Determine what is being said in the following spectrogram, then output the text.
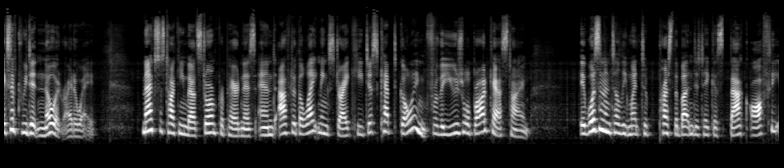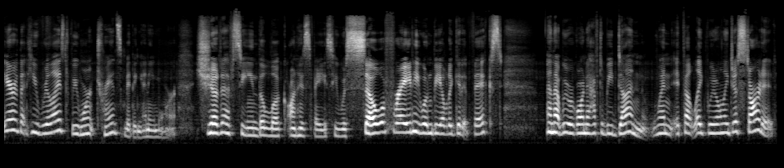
Except we didn't know it right away. Max was talking about storm preparedness, and after the lightning strike, he just kept going for the usual broadcast time. It wasn't until he went to press the button to take us back off the air that he realized we weren't transmitting anymore. Should have seen the look on his face. He was so afraid he wouldn't be able to get it fixed, and that we were going to have to be done when it felt like we'd only just started.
